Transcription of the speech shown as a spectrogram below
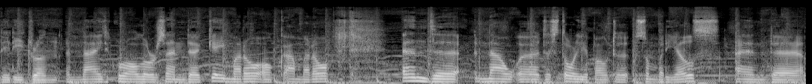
Ladytron, Night Crawlers, and uh, or Kamaro. And uh, now uh, the story about uh, somebody else, and uh,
